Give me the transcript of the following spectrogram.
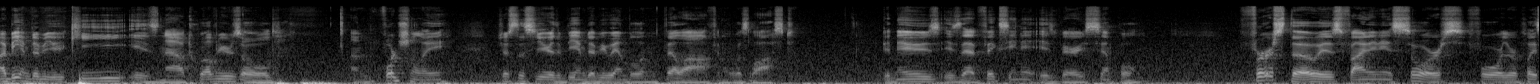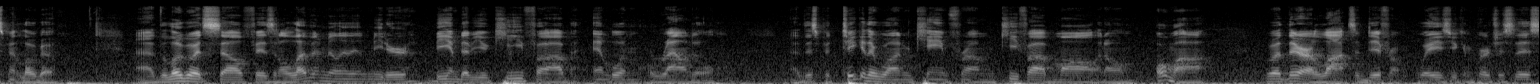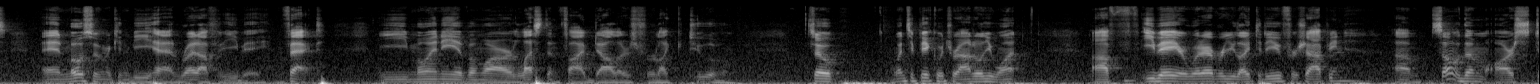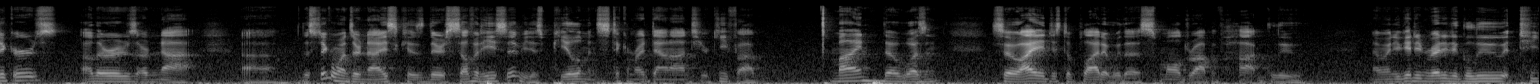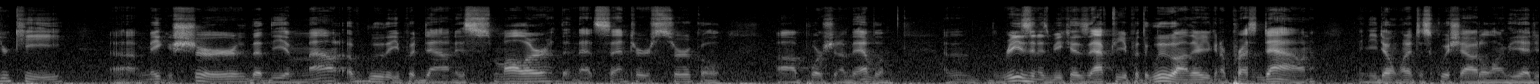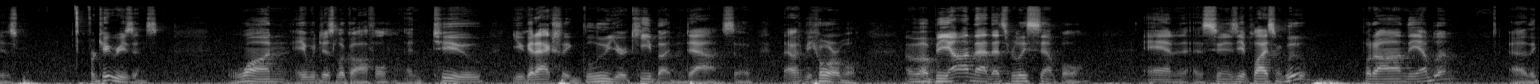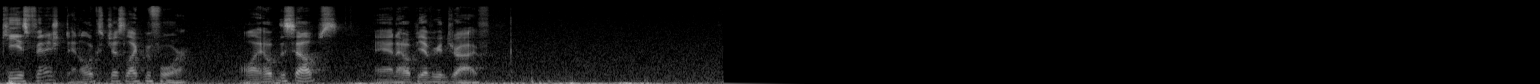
My BMW key is now 12 years old. Unfortunately, just this year the BMW emblem fell off and was lost. Good news is that fixing it is very simple. First though is finding a source for the replacement logo. Uh, the logo itself is an 11 millimeter BMW key fob emblem roundel. Uh, this particular one came from Key Fob Mall in Omaha but there are lots of different ways you can purchase this, and most of them can be had right off of eBay. In fact, many of them are less than $5 for like two of them. So, once you pick which roundel you want, off eBay or whatever you like to do for shopping, um, some of them are stickers, others are not. Uh, the sticker ones are nice because they're self-adhesive. You just peel them and stick them right down onto your key fob. Mine, though, wasn't. So I just applied it with a small drop of hot glue. Now when you're getting ready to glue it to your key, uh, make sure that the amount of glue that you put down is smaller than that center circle uh, portion of the emblem. And the reason is because after you put the glue on there, you're going to press down and you don't want it to squish out along the edges. For two reasons. One, it would just look awful, and two, you could actually glue your key button down, so that would be horrible. But beyond that, that's really simple. And as soon as you apply some glue, put on the emblem, uh, the key is finished and it looks just like before. Well, I hope this helps, and I hope you have a good drive.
